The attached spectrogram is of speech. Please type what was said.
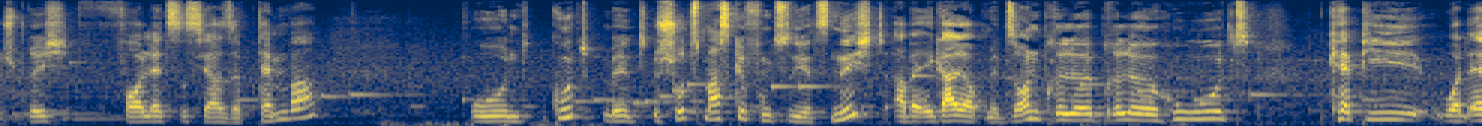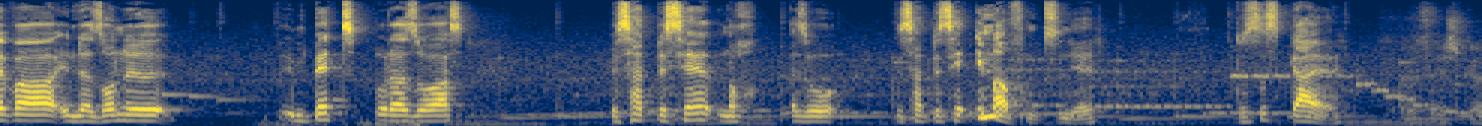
sprich vorletztes Jahr September. Und gut, mit Schutzmaske funktioniert es nicht, aber egal ob mit Sonnenbrille, Brille, Hut, Cappy, whatever, in der Sonne, im Bett oder sowas, es hat bisher noch, also es hat bisher immer funktioniert. Das ist geil. Das ist echt geil,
